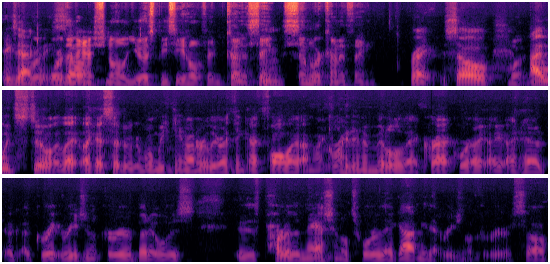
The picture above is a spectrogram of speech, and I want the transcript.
exactly, or, or the So- national USBC Hall of Fame. Kind of same, mm-hmm. similar kind of thing. Right. So What- I would still, like, like I said when we came on earlier, I think I fall. I, I'm like right in the middle of that crack where I, I, I had a, a great regional career, but it was it was part of the national tour that got me that regional career. So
